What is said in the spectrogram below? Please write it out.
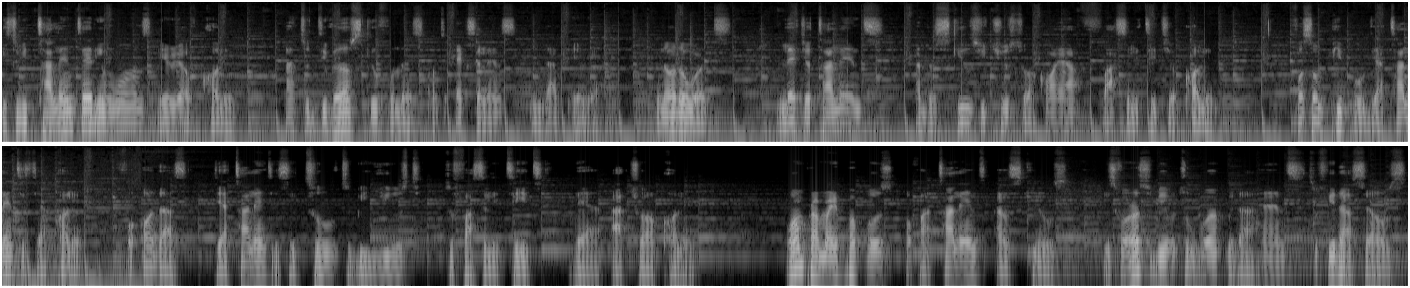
is to be talented in one's area of calling and to develop skillfulness unto excellence in that area. In other words, let your talents and the skills you choose to acquire facilitate your calling. For some people, their talent is their calling. For others, their talent is a tool to be used to facilitate their actual calling. One primary purpose of our talents and skills is for us to be able to work with our hands to feed ourselves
